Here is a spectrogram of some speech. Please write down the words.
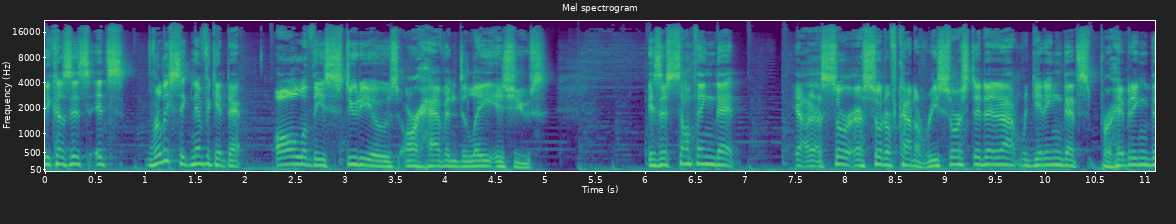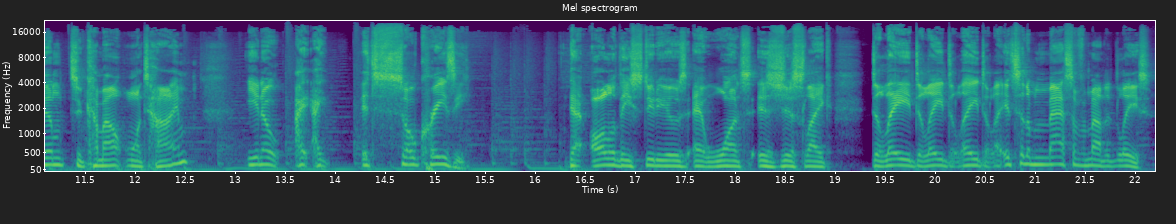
Because it's it's really significant that all of these studios are having delay issues. Is there something that a sort, a sort of kind of resource that they're not getting that's prohibiting them to come out on time? You know, I, I it's so crazy that all of these studios at once is just like delay, delay, delay, delay. It's a massive amount of delays.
